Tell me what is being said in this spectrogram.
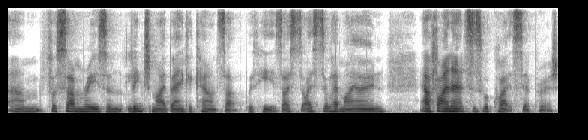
um, for some reason, linked my bank accounts up with his. I, I still had my own, our finances were quite separate.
